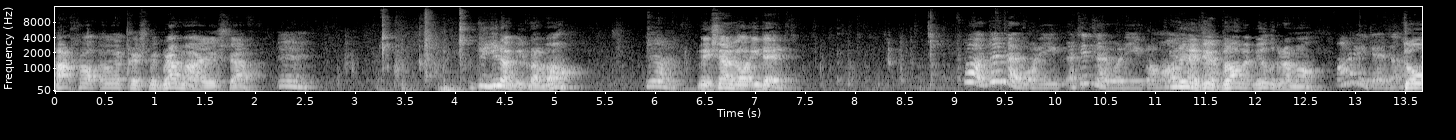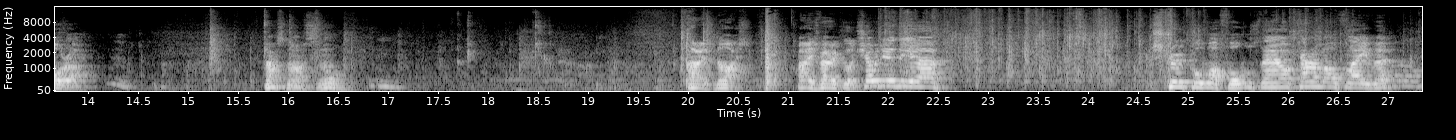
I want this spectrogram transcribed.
I thought the licorice my grandma used to have. Mm. Did you know me grandma? No. It sounded like you did. Well, I don't know one of you. I did know one of you, Grandma. Oh, yeah, good. But I met my other grandma, I know you did. That's Dora. That's nice, isn't it? That is nice. That is very good. Shall we do the uh, Strupel waffles now? Caramel flavoured. Oh,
